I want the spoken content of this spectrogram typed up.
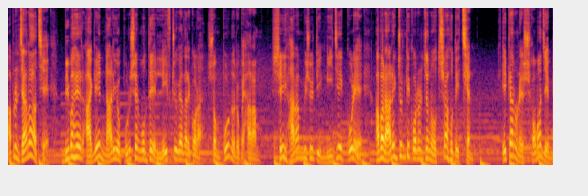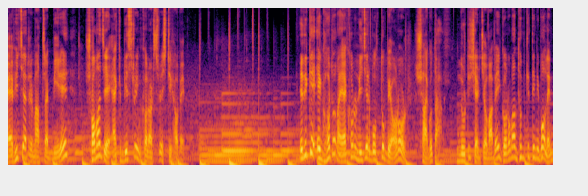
আপনার জানা আছে, বিবাহের আগে নারী ও পুরুষের মধ্যে লিভ টুগেদার করা সম্পূর্ণরূপে হারাম। সেই হারাম বিষয়টি নিজে করে আবার আরেকজনকে করার জন্য উৎসাহ দিচ্ছেন। এ কারণে সমাজে ব্যভিচারের মাত্রা বেড়ে সমাজে এক বিশৃঙ্খলার সৃষ্টি হবে। এদিকে এ ঘটনায় এখনও নিজের বক্তব্যে অনড় স্বাগতা। নোটিশের জবাবে গণমাধ্যমকে তিনি বলেন,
